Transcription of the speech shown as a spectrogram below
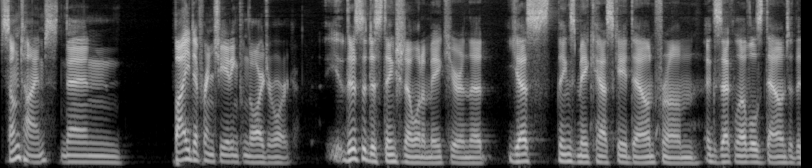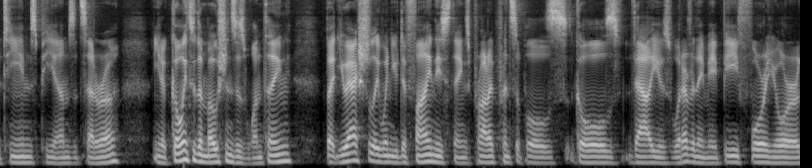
sometimes than by differentiating from the larger org. There's a distinction I want to make here in that yes, things may cascade down from exec levels down to the teams, PMs, et cetera you know, going through the motions is one thing, but you actually, when you define these things, product principles, goals, values, whatever they may be for your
